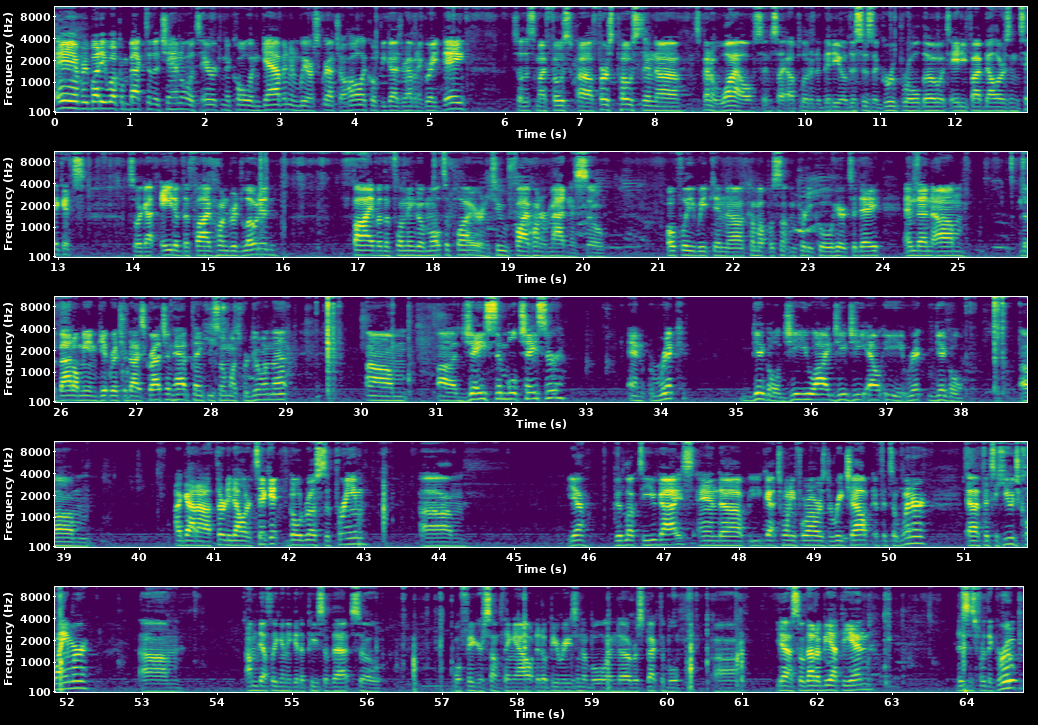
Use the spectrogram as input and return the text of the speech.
Hey everybody, welcome back to the channel. It's Eric, Nicole, and Gavin, and we are Scratchaholic. Hope you guys are having a great day. So this is my first, uh, first post, and uh, it's been a while since I uploaded a video. This is a group roll though. It's $85 in tickets. So I got eight of the 500 loaded, five of the Flamingo Multiplier, and two 500 Madness. So hopefully we can uh, come up with something pretty cool here today. And then um, the battle me and Get Rich or Die Scratching had. Thank you so much for doing that um, uh, J Symbol Chaser, and Rick Guiggle, G-U-I-G-G-L-E, Rick Guiggle. Um, I got a $30 ticket, Gold Rush Supreme. Um, yeah, good luck to you guys. And uh, you got 24 hours to reach out if it's a winner. Uh, if it's a huge claimer, um, I'm definitely going to get a piece of that. So we'll figure something out. It'll be reasonable and uh, respectable. Uh, yeah, so that'll be at the end. This is for the group.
